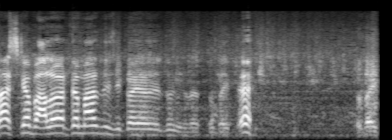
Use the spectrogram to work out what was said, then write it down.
বাসকে ভালো একটা মাছ দিছি দুই হাজার তো তাই তো তাই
